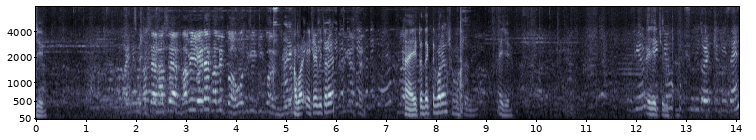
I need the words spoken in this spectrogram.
জি। আসেন আসেন। ভাবি এটা খালি তো ওদিকে কি করেন? আবার এটার ভিতরে। হ্যাঁ এটা দেখতে পারেন সমস্যা নেই। এই যে। এই যে খুব সুন্দর একটা ডিজাইন।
